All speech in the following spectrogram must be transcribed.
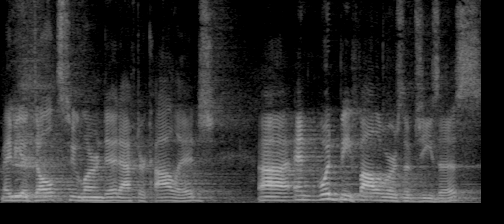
maybe adults who learned it after college uh, and would be followers of Jesus,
